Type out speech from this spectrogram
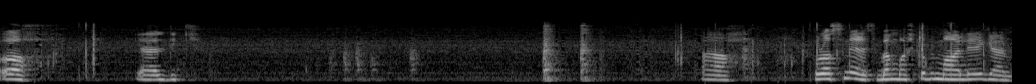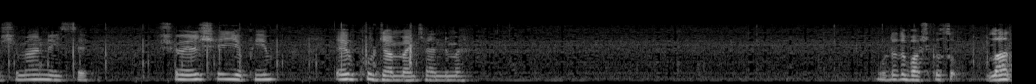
Ah. Geldik. Ah. Burası neresi? Ben başka bir mahalleye gelmişim. Her neyse. Şöyle şey yapayım. Ev kuracağım ben kendime. Burada da başkası... Lan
